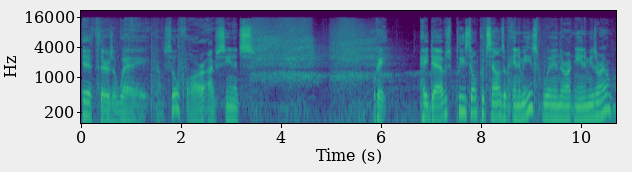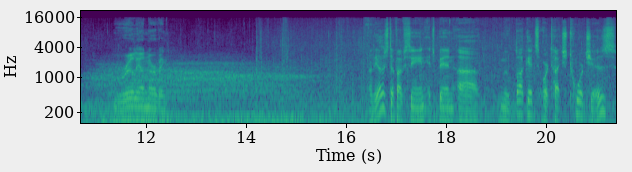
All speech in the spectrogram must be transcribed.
If there's a way. Now, so far, I've seen it's... Okay, Hey devs, please don't put sounds of enemies when there aren't any enemies around. Really unnerving. Now the other stuff I've seen, it's been uh, move buckets or touch torches.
